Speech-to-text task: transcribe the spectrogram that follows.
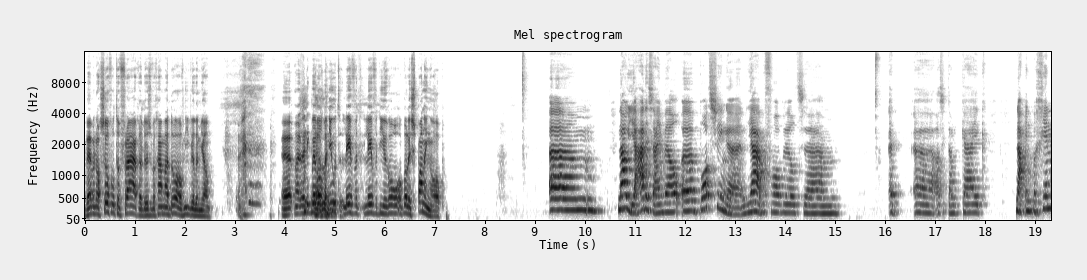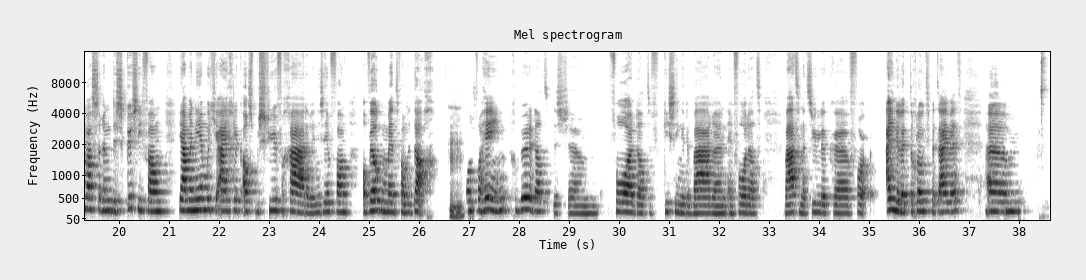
we hebben nog zoveel te vragen, dus we gaan maar door, of niet Willem-Jan? maar ik ben wel benieuwd, levert, levert die rol ook wel eens spanningen op? Ehm, nou ja, er zijn wel uh, botsingen. Ja, bijvoorbeeld ehm, het, uh, als ik dan kijk. Nou, in het begin was er een discussie van, ja, wanneer moet je eigenlijk als bestuur vergaderen? In de zin van, op welk moment van de dag? Mhm. Want voorheen gebeurde dat dus ehm, voordat de verkiezingen er waren en voordat Water natuurlijk uh, voor eindelijk de grootste partij werd. Ehm,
